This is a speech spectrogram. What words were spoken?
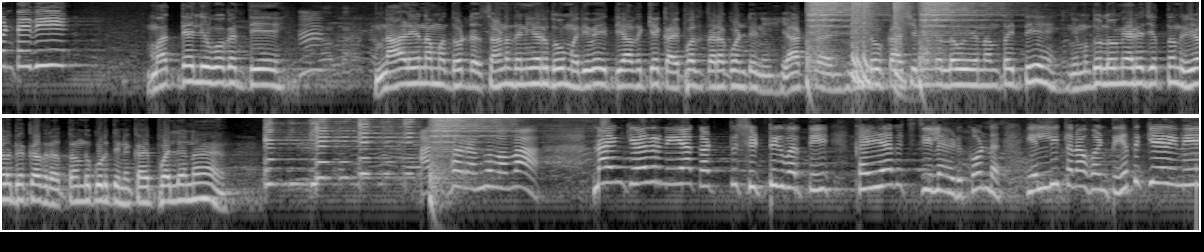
ಎಲ್ಲಿಗೆ ಮತ್ತೆ ಎಲ್ಲಿ ಹೋಗಂತಿ? ನಾಳೆ ನಮ್ಮ ದೊಡ್ಡ ಸಣ್ಣ ದನಿಯರದು ಮದುವೆ ಐತಿ ಅದಕ್ಕೆ ಕಾಯಿಪಲ್ ತರಕ್ ಹೊಂಟೀನಿ ಯಾಕ? ನಿಮ್ದು ಕಾಶಿ ಮೇಲೆ ಲವ್ ಏನಂತೈತಿ? ನಿಮ್ದು ಲವ್ ಮ್ಯಾರೇಜ್ ಇತ್ತಂದ್ರೆ ಹೇಳ್ಬೇಕಾದ್ರ ತಂದು ಕೊಡ್ತೀನಿ ಕಾಯಿಪಲ್ಯನ ಅಕ್ಕ ರಂಗಮ್ಮಮ್ಮ ನಾ ಹಿಂಗೆ ಕೇಳಿದ್ರೆ ನೀ ಯಾಕೆ ಕಟ್ಟು ಸಿಟ್ಟಿಗೆ ಬರ್ತಿ? ಕೈಯಾಗ ಚೀಲ ಹಿಡ್ಕೊಂಡು ಎಲ್ಲಿ ತನ ಹೊಂಟಿ ಅಂತ ಕೇಳಿನಿ.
